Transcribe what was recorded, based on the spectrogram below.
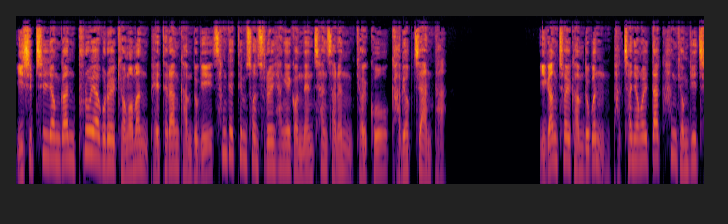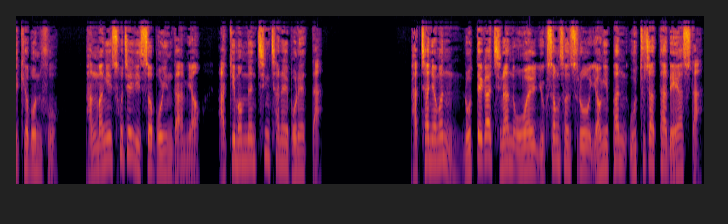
27년간 프로야구를 경험한 베테랑 감독이 상대팀 선수를 향해 건넨 찬사는 결코 가볍지 않다. 이강철 감독은 박찬영을 딱 한 경기 지켜본 후 방망이 소질 있어 보인다며 아낌없는 칭찬을 보냈다. 박찬영은 롯데가 지난 5월 육성 선수로 영입한 우투자타 내야수다.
